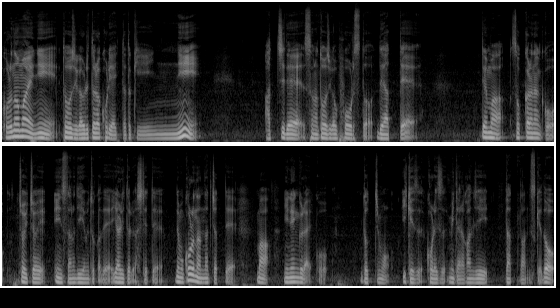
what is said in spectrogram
コロナ前に当時がウルトラコリア行った時にあっちでその当時がフォールスと出会ってでまあそっからなんかこうちょいちょいインスタの DM とかでやり取りはしててでもコロナになっちゃってまあ2年ぐらいこうどっちも行けず来れずみたいな感じだったんですけど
